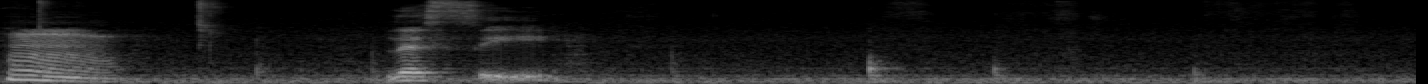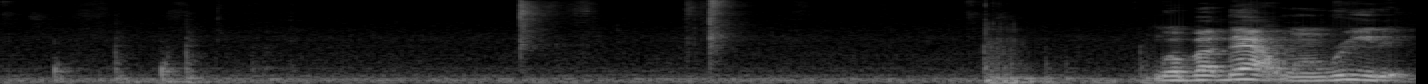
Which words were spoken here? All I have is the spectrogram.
Hmm, let's see. What about that one? Read it.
